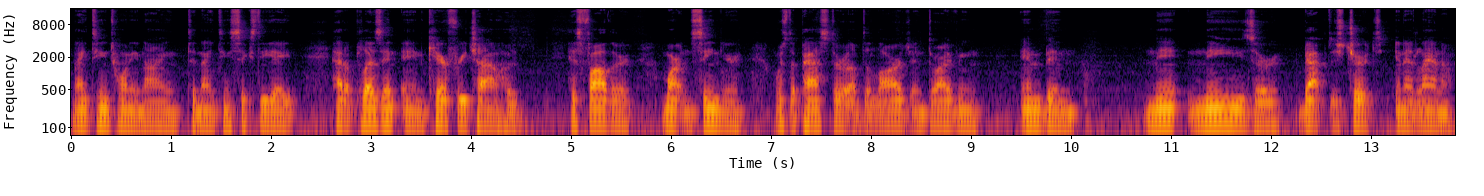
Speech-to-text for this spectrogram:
1929 to 1968, had a pleasant and carefree childhood. His father, Martin Sr., was the pastor of the large and thriving Ebenezer Baptist Church in Atlanta.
